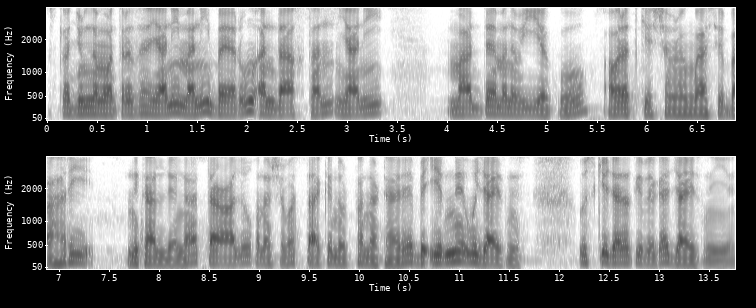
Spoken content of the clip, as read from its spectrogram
उसका जुमला मोतरज है, यानी मानी बैरू अंदाख्तन, यानी माद मनवीय को औरत के शमरंगा से बाहरी निकाल लेना, ताल्लुक़ नशबत, ताकि नुटफा न ठहरे बे इतने वो जायज़ नहीं, उसकी इजाज़त के बगैर जायज़ नहीं है।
